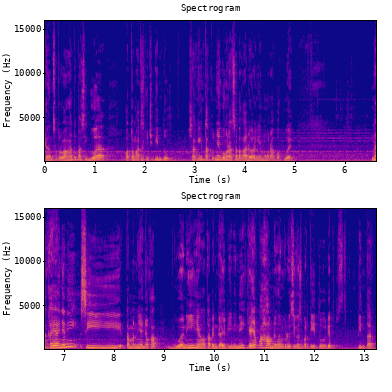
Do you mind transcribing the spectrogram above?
dalam satu ruangan tuh pasti gue otomatis kunci pintu saking takutnya gue ngerasa bakal ada orang yang mau ngerampok gue Nah kayaknya nih si temennya nyokap gue nih yang notabene gaib ini nih kayaknya paham dengan kondisi gue seperti itu. Dia pintar.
